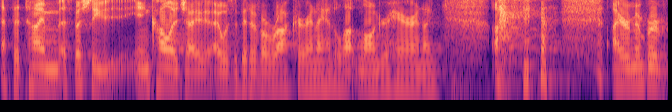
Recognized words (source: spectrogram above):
at the time, especially in college, I, I was a bit of a rocker, and I had a lot longer hair. And I, I, I remember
